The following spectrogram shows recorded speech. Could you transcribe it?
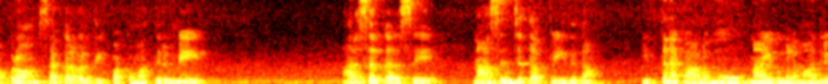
அப்புறம் சக்கரவர்த்தி பக்கமாக திரும்பி அரசர்க்கரசே நான் செஞ்ச தப்பு இதுதான். இத்தனை காலமும் நான் இவங்கள மாதிரி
